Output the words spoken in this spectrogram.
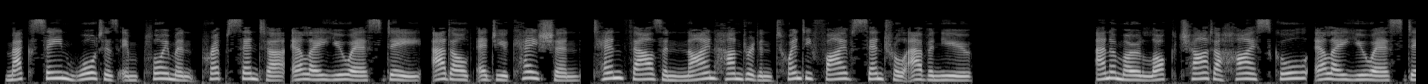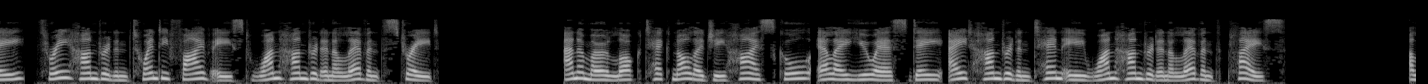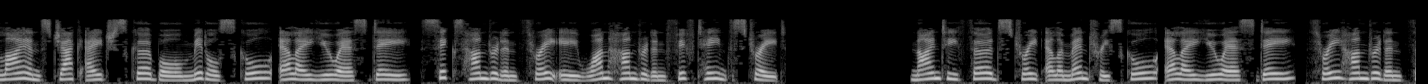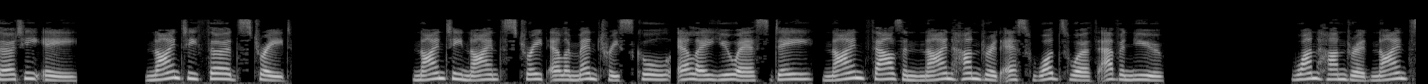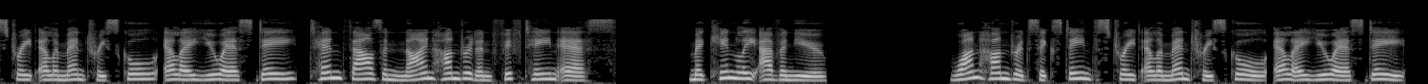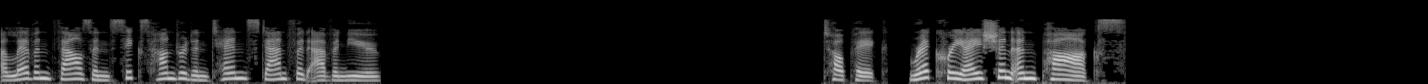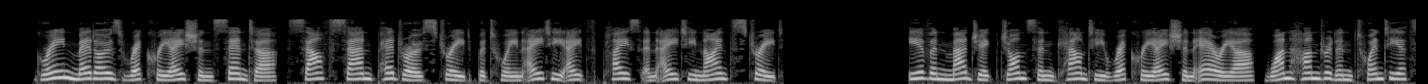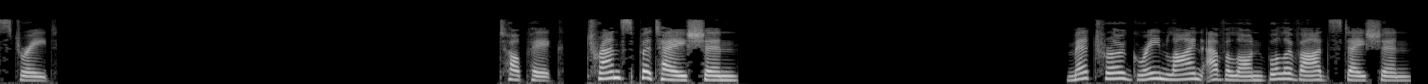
Maxine Waters Employment Prep Center LAUSD, Adult Education, 10925 Central Avenue. Animo Locke Charter High School LAUSD, 325 East 111th Street. Animo Locke Technology High School LAUSD 810 E 111th Place Alliance Jack H. Skirball Middle School LAUSD 603 E 115th Street. 93rd Street Elementary School LAUSD 330 E. 93rd Street. 99th Street Elementary School LAUSD 9900 S Wadsworth Avenue 109th Street Elementary School LAUSD 10915 S McKinley Avenue. 116th Street Elementary School LAUSD 11610 Stanford Avenue. Topic: Recreation and parks. Green Meadows Recreation Center, South San Pedro Street between 88th Place and 89th Street. Earvin Magic Johnson County Recreation Area, 120th Street. Transportation. Metro Green Line Avalon Boulevard Station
